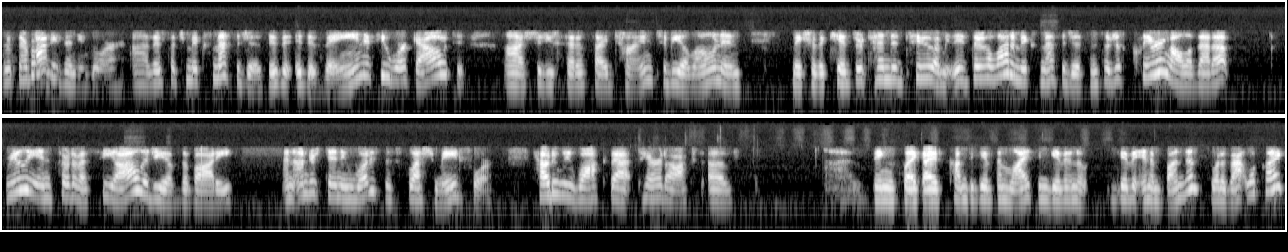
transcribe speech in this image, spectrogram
with their bodies anymore. Uh, there's such mixed messages. Is it is it vain if you work out? Uh, should you set aside time to be alone and make sure the kids are tended to? I mean, it, there's a lot of mixed messages, and so just clearing all of that up, really in sort of a theology of the body, and understanding what is this flesh made for. How do we walk that paradox of uh, things like I've come to give them life and give it in, give it in abundance. What does that look like?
